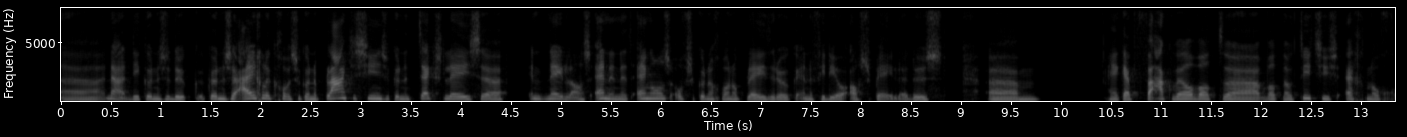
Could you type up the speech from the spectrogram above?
uh, nou, die kunnen ze, de, kunnen ze eigenlijk gewoon, ze kunnen plaatjes zien, ze kunnen tekst lezen in het Nederlands en in het Engels. Of ze kunnen gewoon op play drukken en de video afspelen. Dus um, ik heb vaak wel wat, uh, wat notities echt nog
